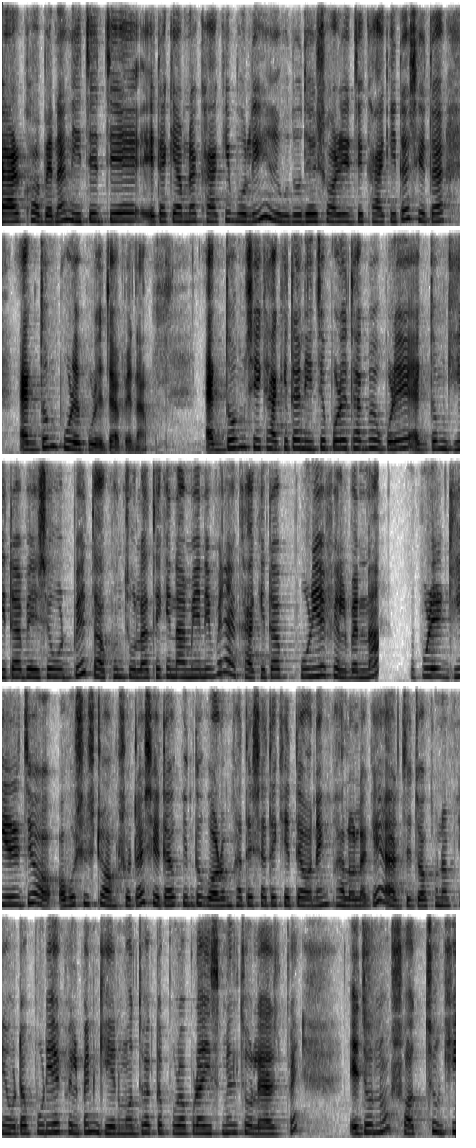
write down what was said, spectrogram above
ডার্ক হবে না, নিচের যে এটাকে আমরা খাকি বলি, দুধের শরীর যে খাকিটা, সেটা একদম পুড়ে পুড়ে যাবে না। একদম সেই খাকিটা নিচে পড়ে থাকবে, উপরে একদম ঘিটা ভেসে উঠবে, তখন চুলা থেকে নামিয়ে নেবেন আর খাকিটা পুড়িয়ে ফেলবেন না। উপরের ঘিয়ের যে অবশিষ্ট অংশটা, সেটাও কিন্তু গরম ভাতের সাথে খেতে অনেক ভালো লাগে। আর যে যখন আপনি ওটা পুড়িয়ে ফেলবেন, ঘিয়ের মধ্যে একটা পুরো পুরো স্মেল চলে আসবে। এজন্য স্বচ্ছ ঘি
